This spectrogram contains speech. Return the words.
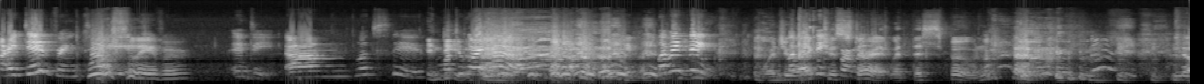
I did bring tea. What tea. flavor? Indeed. Um, let's see. What do I have? Let me think. Would you Let me like think to for a stir minute. it with this spoon? no.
